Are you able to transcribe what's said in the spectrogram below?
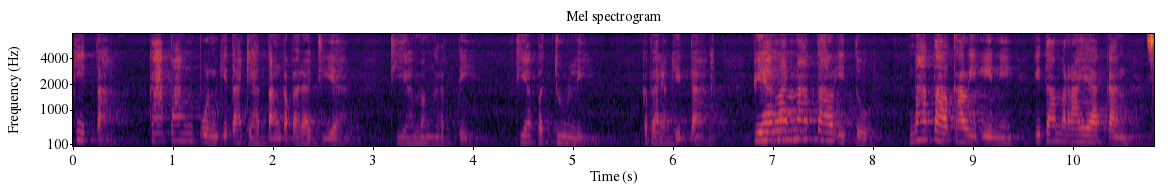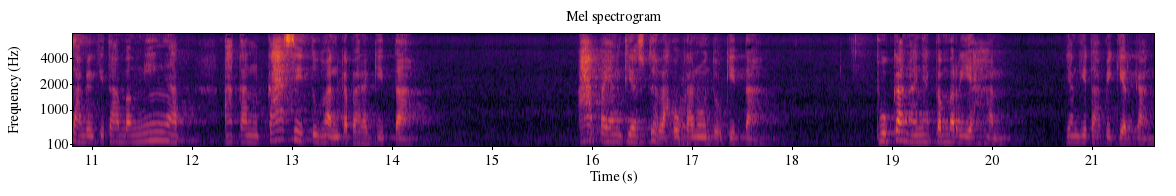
kita kapan pun kita datang kepada dia, dia mengerti, dia peduli kepada kita. Biarlah Natal itu Natal kali ini kita merayakan sambil kita mengingat akan kasih Tuhan kepada kita. Apa yang dia sudah lakukan untuk kita. Bukan hanya kemeriahan yang kita pikirkan.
